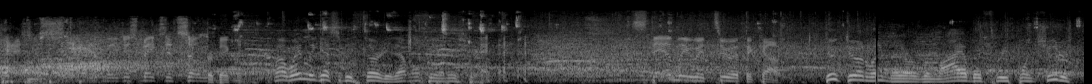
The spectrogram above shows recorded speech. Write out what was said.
Cassius Stanley just makes it so For Bigman. Well, wait till he gets to be 30. That won't be an issue. Stanley with two at the cup. Duke doing what they are reliable three-point shooters,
